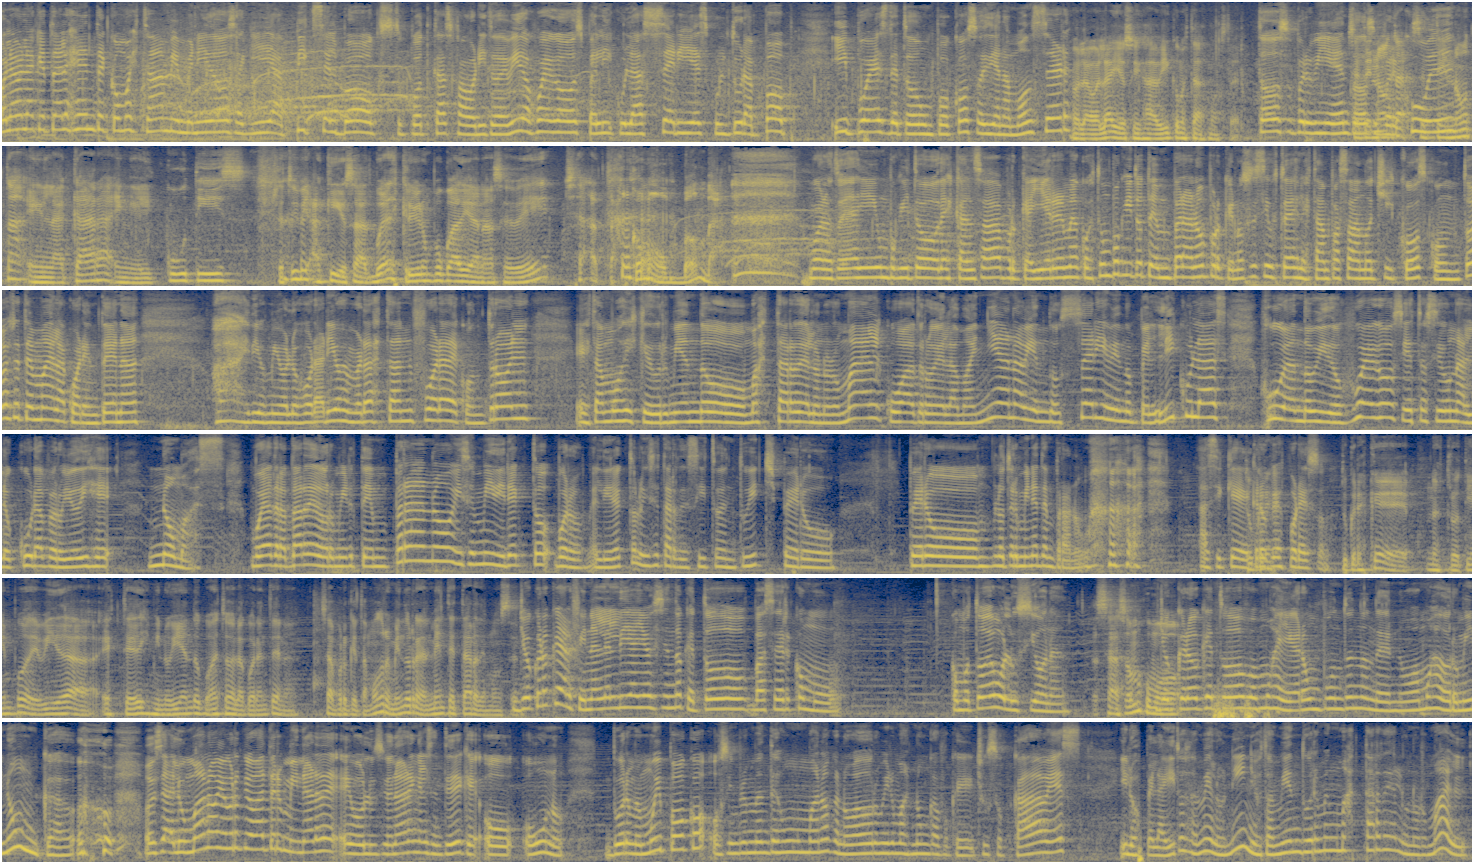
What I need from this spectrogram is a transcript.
Hola, hola, ¿qué tal gente? ¿Cómo están? Bienvenidos aquí a Pixel Box, tu podcast favorito de videojuegos, películas, series, cultura pop y pues de todo un poco. Soy Diana Monster. Hola, hola, yo soy Javi. ¿Cómo estás, Monster? Todo súper bien, todo súper cool. Se te nota en la cara, en el cutis. Yo estoy aquí, o sea, voy a describir un poco a Diana. Se ve chata, como bomba. Bueno, estoy ahí un poquito descansada porque ayer me acosté un poquito temprano porque no sé si ustedes le están pasando, chicos, con todo este tema de la cuarentena. Ay, Dios mío, los horarios en verdad están fuera de control. Estamos disque durmiendo más tarde de lo normal, 4 de la mañana, viendo series, viendo películas, jugando videojuegos y esto ha sido una locura, pero yo dije, no más. Voy a tratar de dormir temprano, hice mi directo, bueno, el directo lo hice tardecito en Twitch, pero pero lo terminé temprano. Así que creo que es por eso. ¿Tú crees que nuestro tiempo de vida esté disminuyendo con esto de la cuarentena? O sea, porque estamos durmiendo realmente tarde, Monse. Yo creo que al final del día yo siento que todo va a ser como... Como todo evoluciona. O sea, somos como... Yo creo que todos vamos a llegar a un punto en donde no vamos a dormir nunca. o sea, el humano yo creo que va a terminar de evolucionar en el sentido de que o, o uno duerme muy poco o simplemente es un humano que no va a dormir más nunca porque, chuzo, cada vez y los peladitos también, los niños también duermen más tarde de lo normal.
